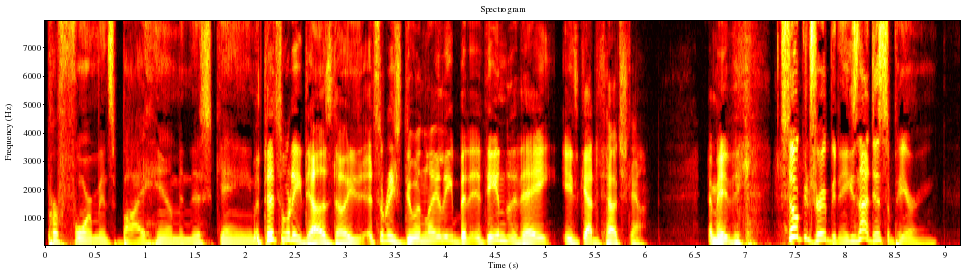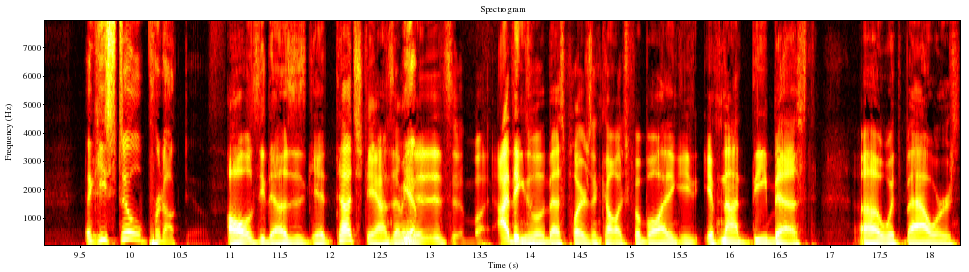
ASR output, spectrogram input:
performance by him in this game. But that's what he does, though. That's what he's doing lately. But at the end of the day, he's got a touchdown. I mean, the, still contributing. He's not disappearing. Like he's still productive. all he does is get touchdowns. I mean, Yep. it's. I think he's one of the best players in college football. I think he, if not the best, uh, with Bowers.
